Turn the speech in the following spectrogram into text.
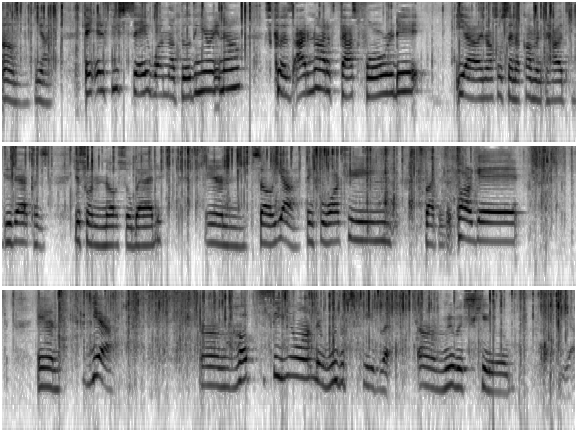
um, yeah. And, and if you say why I'm not building it right now, it's cause I don't know how to fast forward it. Yeah, and also send a comment how to do that, cause just want to know so bad. And so yeah, thanks for watching. Spot is a Target. And yeah. Um, hope to see you on the Rubik's Cube um Rubik's Cube. Yeah.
